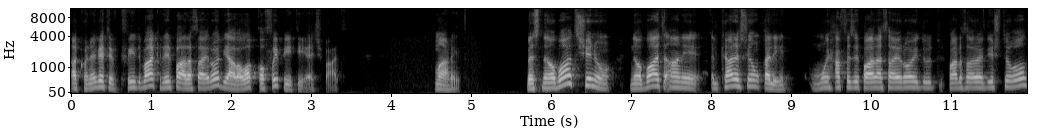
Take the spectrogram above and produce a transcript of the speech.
أكو negative feedback لل parathyroid يا وقف في PTH بعد. ما اريد بس نوبات شنو؟ نوبات آني الكالسيوم قليل. مو يحفز ال parathyroid وال parathyroid يشتغل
